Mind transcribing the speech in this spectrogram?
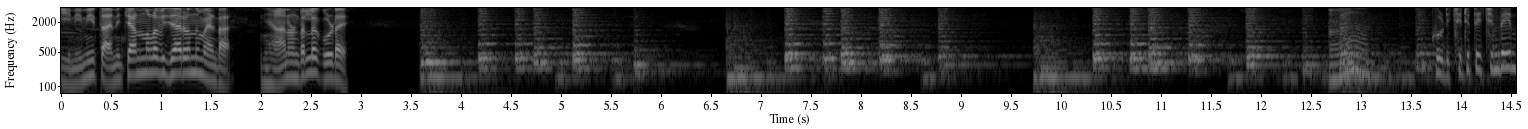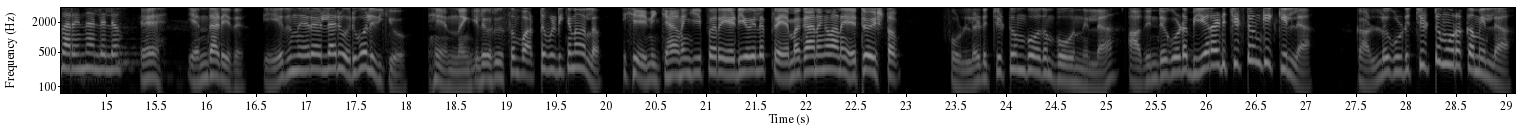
ഇനി നീ തനിച്ചാണെന്നുള്ള വിചാരമൊന്നും വേണ്ട. ഞാനുണ്ടല്ലോ കൂടെ. കുടിച്ചിട്ട് പിച്ചുമ്പയും പറയുന്നല്ലോ ഏ എന്താടി ഇത്? ഏതു നേരം എല്ലാരും ഒരുപോലെ ഇരിക്കുവോ? എന്നെങ്കിലും ഒരു ദിവസം വട്ട് പിടിക്കണമല്ലോ. എനിക്കാണെങ്കിൽ ഇപ്പൊ റേഡിയോയിലെ പ്രേമഗാനങ്ങളാണ് ഏറ്റവും ഇഷ്ടം. ഫുള്ളടിച്ചിട്ടും ബോധം പോകുന്നില്ല. അതിന്റെ കൂടെ ബിയർ അടിച്ചിട്ടും കിക്കില്ല. കള്ളു കുടിച്ചിട്ടും ഉറക്കമില്ല.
